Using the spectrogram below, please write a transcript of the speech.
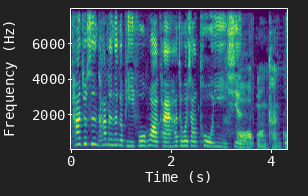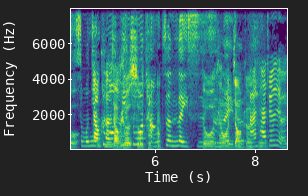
它就是它的那个皮肤化开，它就会像唾液腺，哦，我有看过，什么教科粘多教科书。粘多糖 症类似之对我看过类的。教科反正它就是有一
